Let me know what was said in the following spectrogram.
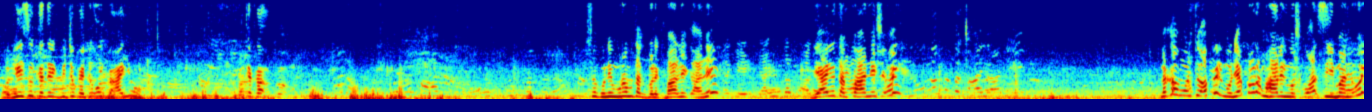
Maglisod ka diri video kay duol ka ayo. Ka ka. Sa kunin mo tag balik-balik ani? Di ayo tag panish oy. Nakamul to apel mo niya parang mahalin mo sa kuan siman uy.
